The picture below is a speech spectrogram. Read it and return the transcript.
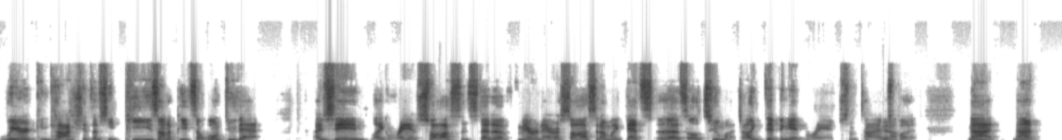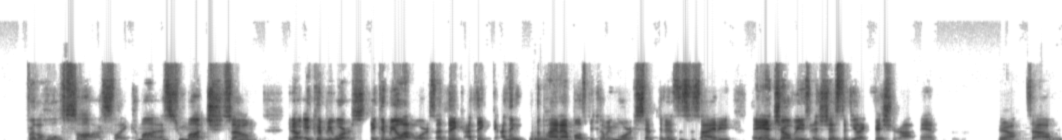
weird concoctions. I've seen peas on a pizza. Won't do that. I've seen like ranch sauce instead of marinara sauce, and I'm like, that's uh, that's a little too much. I like dipping it in ranch sometimes, yeah. but not not for the whole sauce. Like, come on, that's too much. So, you know, it could be worse. It could be a lot worse. I think I think I think the pineapple is becoming more accepted as a society. The anchovies, it's just if you like fish or not, man. Yeah. So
